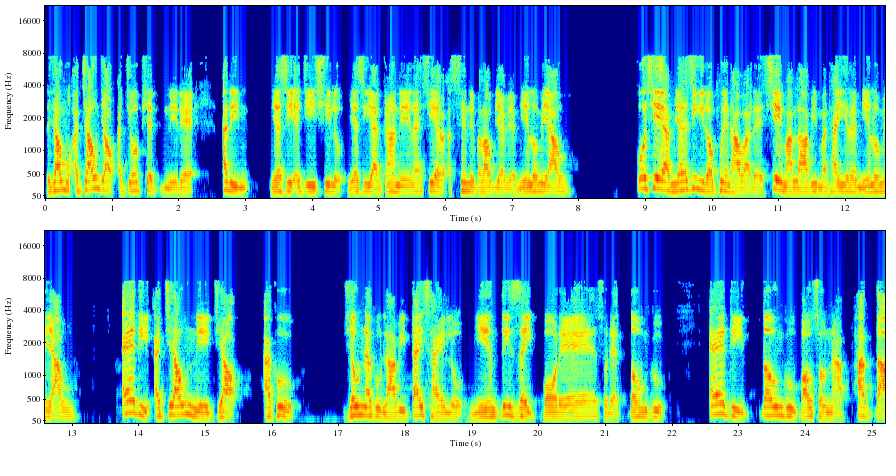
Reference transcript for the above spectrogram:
ဒါကြောင့်မို့အကြောင်းကြောင့်အကျိုးဖြစ်နေတဲ့အဲ့ဒီမျက်စိအကြည့်ရှိလို့မျက်စိကကန်နေလဲရှေ့ကအဆင်းတွေဘလောက်ပြပြမြင်လို့မရဘူးကိုရှေ့ကမျက်စိတော့ဖွင့်ထားပါတယ်ရှေ့မှာလာပြီးမထိုင်ရင်လည်းမြင်လို့မရဘူးအဲ့ဒီအကြောင်းနေကြောင့်အခုယုံနှစ်ခုလာပြီးတိုက်ဆိုင်လို့မြင်သိစိတ်ပေါ်တယ်ဆိုတဲ့၃ခုအဲ့ဒီ၃ခုပေါင်းစုံတာဖတ်တာ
